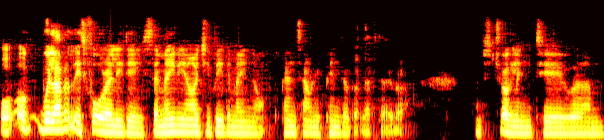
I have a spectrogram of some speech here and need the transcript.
Or, or, we'll have at least four LEDs. There may be RGB, there may not. Depends how many pins I've got left over. I'm struggling to um,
